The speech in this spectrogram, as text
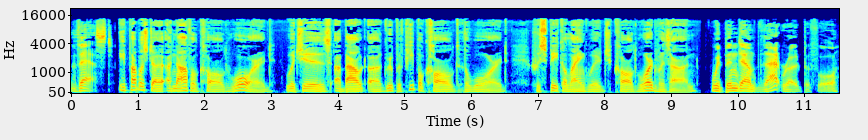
Werst. He published a, a novel called Ward, which is about a group of people called the Ward who speak a language called Wardwesan. We've been down that road before.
